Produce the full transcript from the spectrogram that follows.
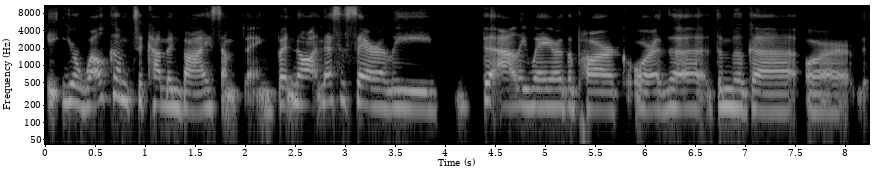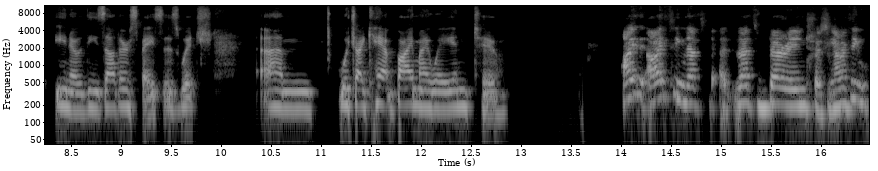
you're welcome to come and buy something, but not necessarily the alleyway or the park or the the muga or you know these other spaces which um which I can't buy my way into. I I think that's that's very interesting. I think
